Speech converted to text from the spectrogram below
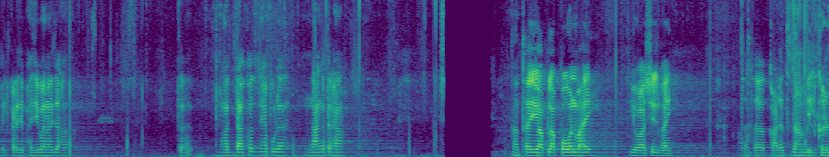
बेलकडाची भाजी बनायची हा. तर तुम्हाला दाखवतो ह्या पुढं. नांगत राहा. आता यो आपला पवन भाई यो आशिष भाई. तर आता काढतच हा बिलकड.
